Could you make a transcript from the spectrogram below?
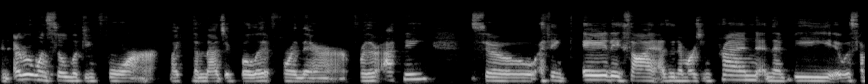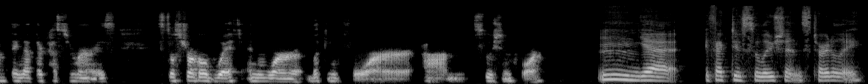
and everyone's still looking for like the magic bullet for their for their acne. So I think A, they saw it as an emerging trend, and then B, it was something that their customers still struggled with and were looking for um, solutions for. Mm, yeah, effective solutions, totally.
